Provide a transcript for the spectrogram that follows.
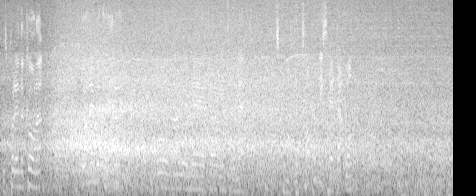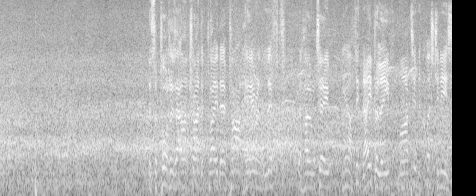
He's put in the corner. Gone in with the header. Ball nowhere near going into the net. It's come off the top of his head, that one. The supporters, Alan, trying to play their part here and lift the home team. Yeah, I think they believe, Martin. The question is,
